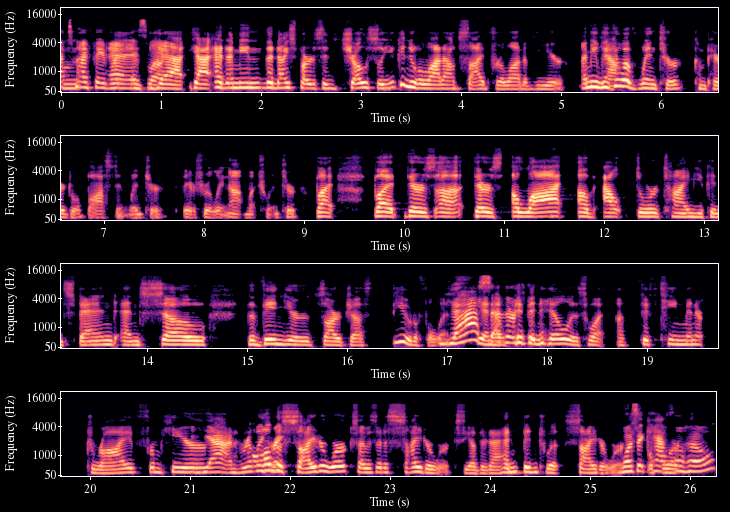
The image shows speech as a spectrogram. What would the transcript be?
that's Um, my favorite and as well. Yeah, yeah. And I mean, the nice part is in Charlottesville, you can do a lot outside for a lot of the year. I mean, we Yeah. do have winter compared to a Boston winter. There's really not much winter, but but there's uh there's a lot of outdoor time you can spend, and so the vineyards are just beautiful. And, Yes, you know, and Pippin Hill is what a 15 minute drive from here. Yeah, and really All great. the cider works. I was at a cider works the other day. I hadn't been to a cider works. was it before. Castle Hill?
